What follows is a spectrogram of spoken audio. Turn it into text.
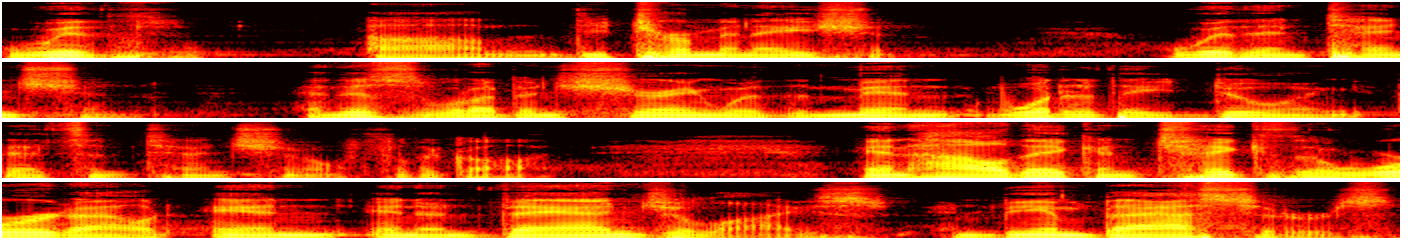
with um, determination, with intention. And this is what I've been sharing with the men. What are they doing that's intentional for the God? and how they can take the word out and, and evangelize and be ambassadors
